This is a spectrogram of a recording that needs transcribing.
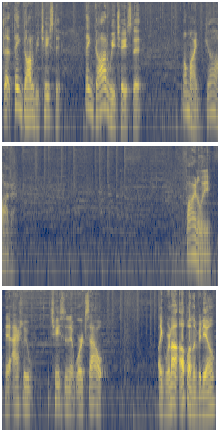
th thank god we chased it. Thank god we chased it. Oh my god. Finally, it actually chasing it works out. Like, we're not up on the video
